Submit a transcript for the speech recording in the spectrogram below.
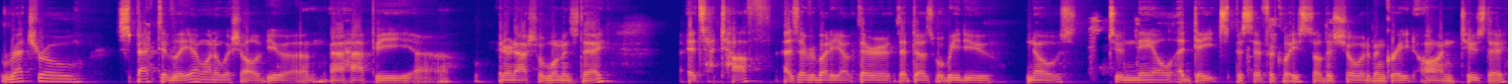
retrospectively, I want to wish all of you a, a happy uh, International Women's Day it's tough, as everybody out there that does what we do knows, to nail a date specifically. So this show would have been great on Tuesday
